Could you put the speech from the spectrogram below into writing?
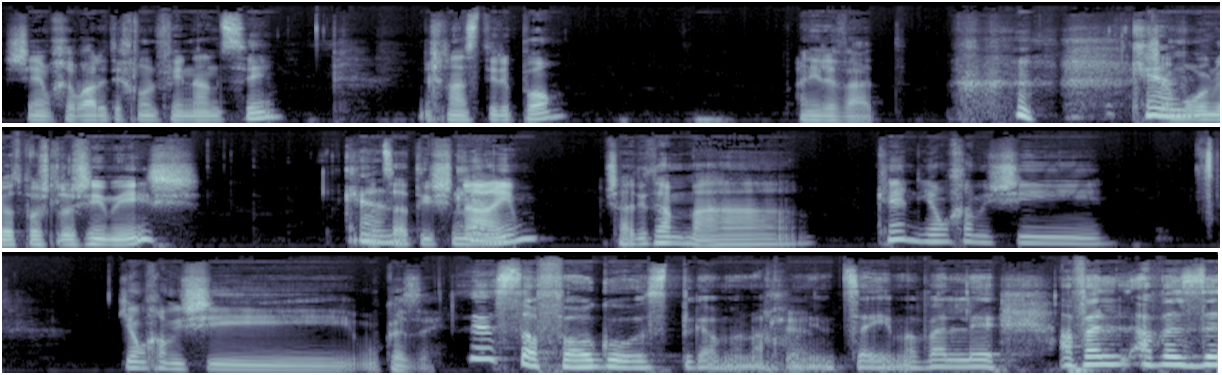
שהם חברה לתכנון פיננסי. נכנסתי לפה, אני לבד. כן. שאמורים להיות פה 30 איש, כן, מצאתי כן. שניים, כן. שאלתי אותם מה, כן, יום חמישי, יום חמישי הוא כזה. זה סוף אוגוסט גם אנחנו כן. נמצאים, אבל, אבל, אבל זה,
